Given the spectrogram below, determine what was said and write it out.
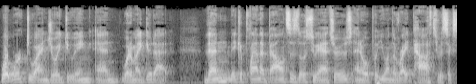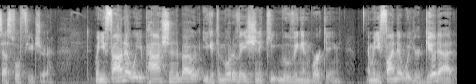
what work do I enjoy doing and what am I good at? Then make a plan that balances those two answers and it will put you on the right path to a successful future. When you found out what you're passionate about, you get the motivation to keep moving and working. And when you find out what you're good at,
